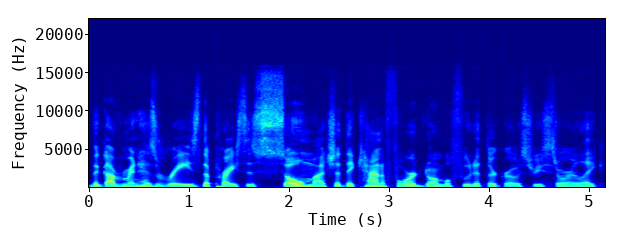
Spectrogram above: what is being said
the government has raised the prices so much that they can't afford normal food at their grocery store, like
